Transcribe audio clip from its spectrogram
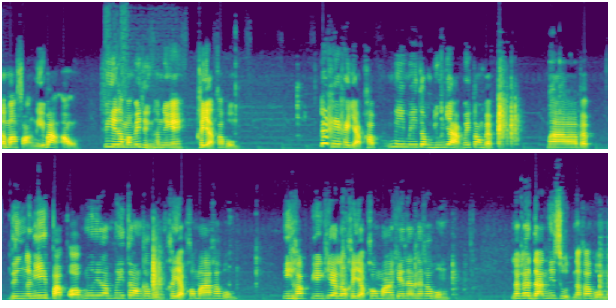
แล้วมาฝั่งนี้บ้างเอ้าพี่ทำมันไม่ถึงทำยังไง ขยับครับผม ก็แค่ขยับครับ ไม่ไม่ต้องยุ่งยากไม่ต้องแบบมาแบบดึงอันนี้ปรับออกนู่นนี่นั่นไม่ต้องครับ ผมขยับเข้ามาครับผม นี่ครับเพียงแค่เราขยับเข้ามาแค่นั้นนะครับ ผม แล้วก็ดันที่สุดนะครับผม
